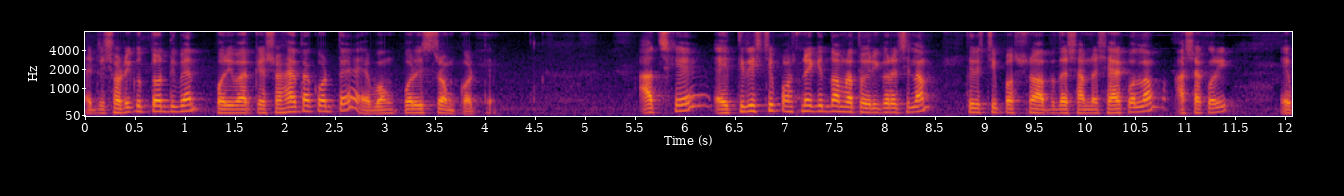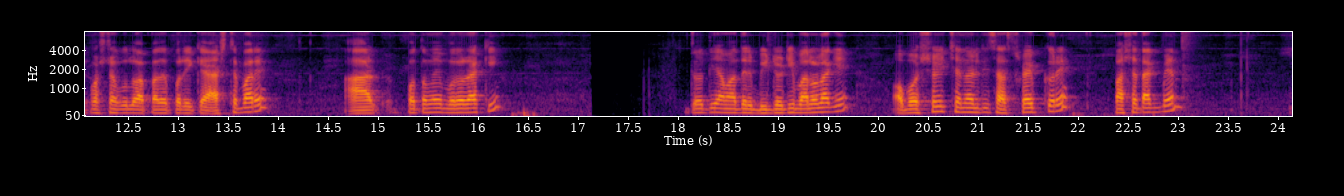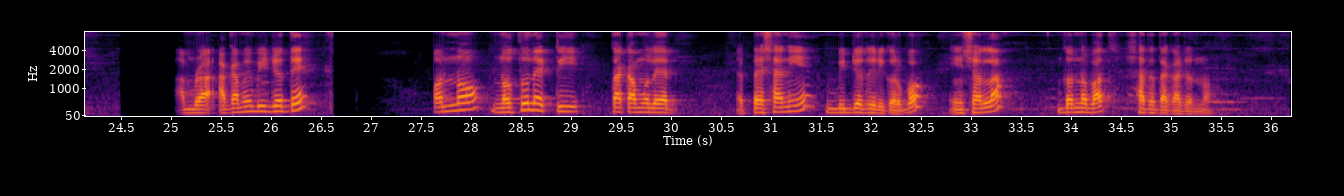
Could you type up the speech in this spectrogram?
এটি সঠিক উত্তর দিবেন, পরিবারকে সহায়তা করতে এবং পরিশ্রম করতে। আজকে এই তিরিশটি প্রশ্নই কিন্তু আমরা তৈরি করেছিলাম। তিরিশটি প্রশ্ন আপনাদের সামনে শেয়ার করলাম। আশা করি এই প্রশ্নগুলো আপনাদের পরীক্ষায় আসতে পারে। আর প্রথমে বলে রাখি যদি আমাদের ভিডিওটি ভালো লাগে, অবশ্যই চ্যানেলটি সাবস্ক্রাইব করে পাশে থাকবেন। আমরা আগামী ভিডিওতে অন্য নতুন একটি তাকামূলের পেশা নিয়ে ভিডিও তৈরি করব। ইনশাল্লাহ ধন্যবাদ সাথে থাকার জন্য।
